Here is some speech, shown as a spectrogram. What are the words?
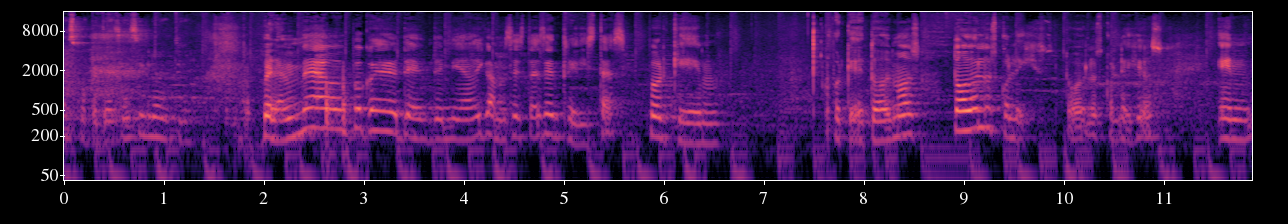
las competencias del siglo XXI? Bueno, a mí me da un poco de, miedo, digamos, estas entrevistas, porque, porque de todos modos, todos los colegios, todos los colegios, en,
